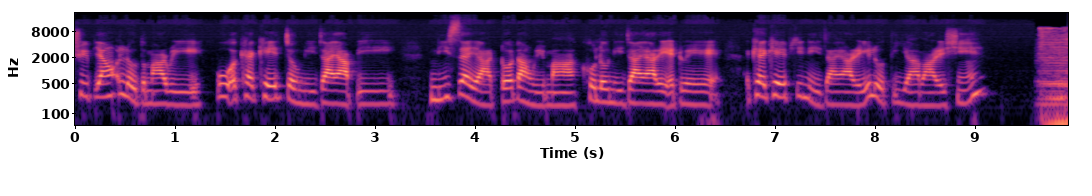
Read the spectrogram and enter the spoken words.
ရွှေပြောင်းအလုတ်သမားတွေပိုအခက်ခဲကြုံနေကြရပြီးနီးစက်ရာတောတောင်တွေမှာခိုလုံနေကြရတဲ့အတွက်အခက်ခဲဖြစ်နေကြရတယ်လို့သိရပါတယ်ရှင်။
